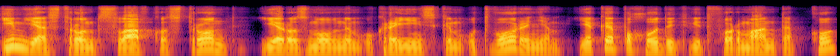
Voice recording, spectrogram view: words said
Ім'я Стронд Славко Стронд є розмовним українським утворенням, яке походить від форманта ко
